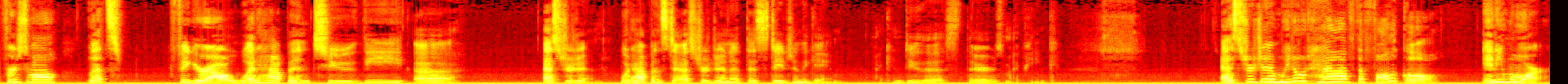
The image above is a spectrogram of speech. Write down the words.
First of all, let's figure out what happened to the uh, estrogen. What happens to estrogen at this stage in the game? I can do this. There's my pink. Estrogen, we don't have the follicle anymore,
